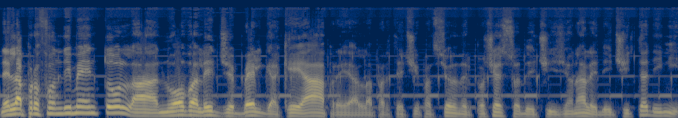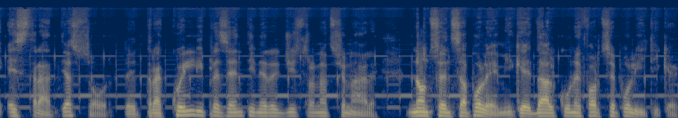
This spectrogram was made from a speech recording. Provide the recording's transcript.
Nell'approfondimento, la nuova legge belga che apre alla partecipazione del processo decisionale dei cittadini estratti a sorte tra quelli presenti nel registro nazionale, non senza polemiche da alcune forze politiche.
